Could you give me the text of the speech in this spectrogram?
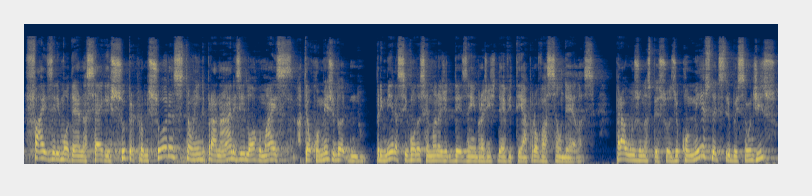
Pfizer e Moderna seguem super promissoras, estão indo para análise e logo mais, até o começo da primeira, segunda semana de dezembro, a gente deve ter a aprovação delas para uso nas pessoas e o começo da distribuição disso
